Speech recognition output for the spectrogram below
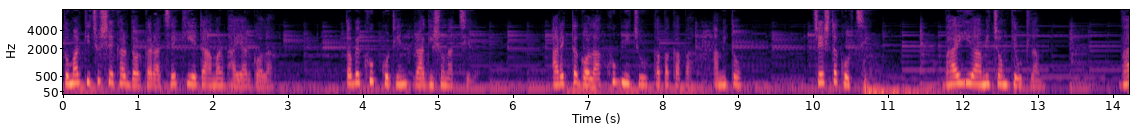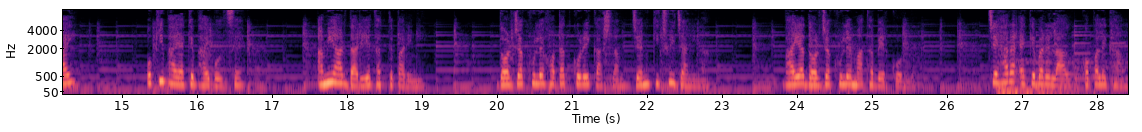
তোমার কিছু শেখার দরকার আছে কি এটা আমার ভাইয়ার গলা? তবে খুব কঠিন রাগী শোনাচ্ছিল। আরেকটা গলা, খুব নিচু, কাপা কাপা, আমি তো চেষ্টা করছি। ভাই, আমি চমকে উঠলাম। ভাই, ও কি ভাইয়াকে ভাই বলছে? আমি আর দাঁড়িয়ে থাকতে পারিনি। দরজা খুলে হঠাৎ করেই কাশলাম, যেন কিছুই জানি না। ভাইয়া দরজা খুলে মাথা বের করল। চেহারা একেবারে লাল, কপালে ঘাম।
